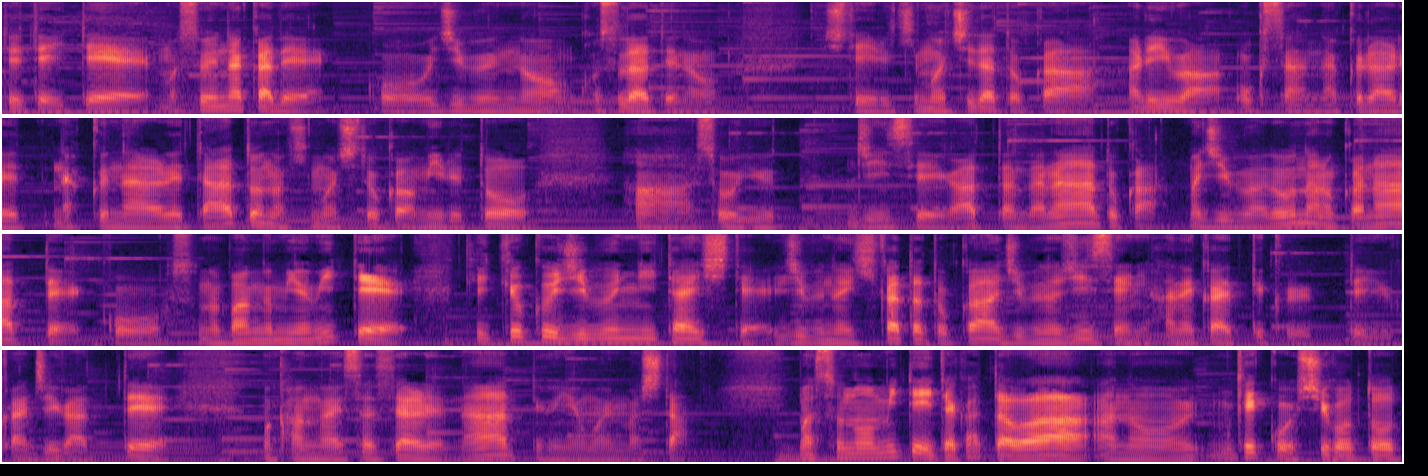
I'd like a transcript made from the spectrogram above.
出ていて、まあ、そういう中でこう自分の子育てのしている気持ちだとかあるいは奥さん亡くなられ亡くなられた後の気持ちとかを見るとああそういう人生があったんだなとか、まあ、自分はどうなのかなってこうその番組を見て結局自分に対して自分の生き方とか自分の人生に跳ね返ってくるっていう感じがあって、まあ、考えさせられるなっていうふうに思いました。まあ、その見ていた方はあの結構仕事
